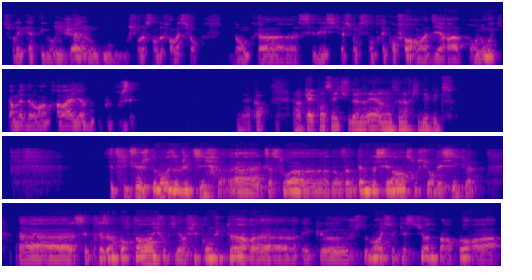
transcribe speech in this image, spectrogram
sur des catégories jeunes ou, ou, sur le centre de formation. Donc, euh, c'est des situations qui sont très confort, on va dire, pour nous et qui permettent d'avoir un travail beaucoup plus poussé. D'accord. Alors, quel conseil tu donnerais à un entraîneur qui débute? C'est de fixer justement des objectifs, euh, que ce soit dans un thème de séance ou sur des cycles. Euh, c'est très important. Il faut qu'il y ait un fil conducteur euh, et que justement il se questionne par rapport à,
